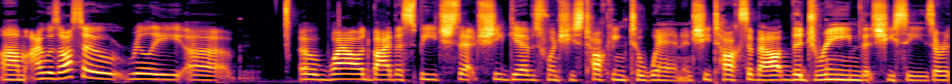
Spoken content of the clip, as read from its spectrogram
Um, I was also really. Uh, uh, wowed by the speech that she gives when she's talking to Winn, and she talks about the dream that she sees, or,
